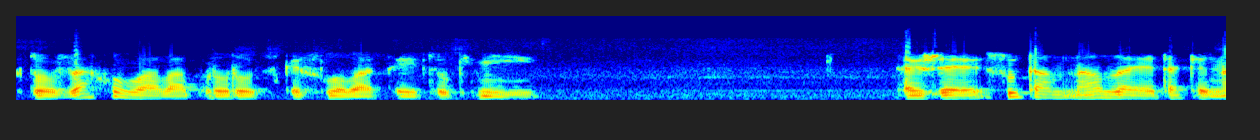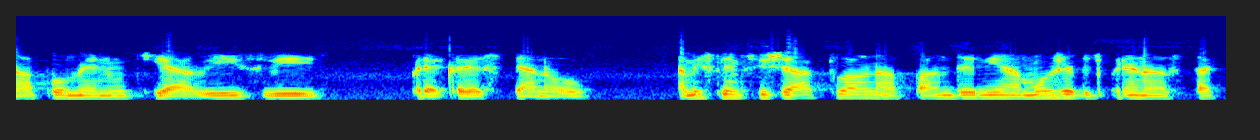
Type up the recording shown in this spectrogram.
kto zachováva prorocké slova tejto knihy. Takže sú tam naozaj také napomenutia, výzvy pre kresťanov, a myslím si, že aktuálna pandémia môže byť pre nás tak,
